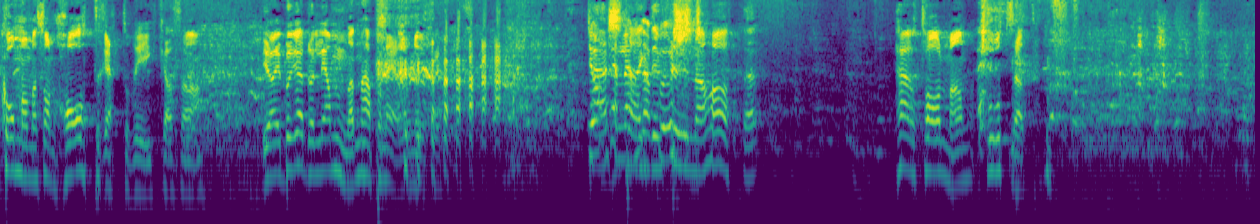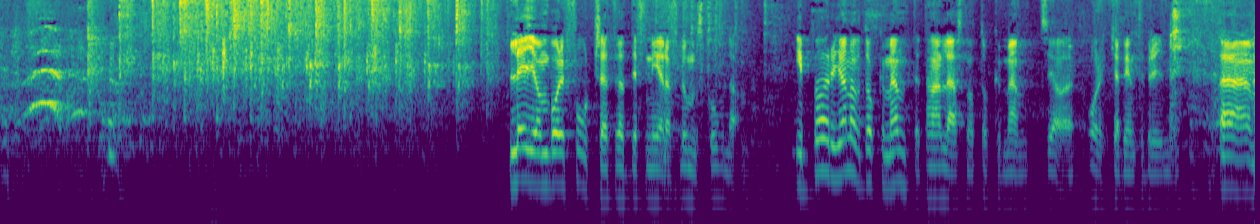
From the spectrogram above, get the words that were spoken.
komma med sån hatretorik alltså. Jag är beredd att lämna den här panelen nu faktiskt. Jag kan lämna Hashtag det först. fina hatet. Herr talman, fortsätt. Leijonborg fortsätter att definiera flumskolan. I början av dokumentet, han har läst något dokument, jag orkade inte bry mig, um,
